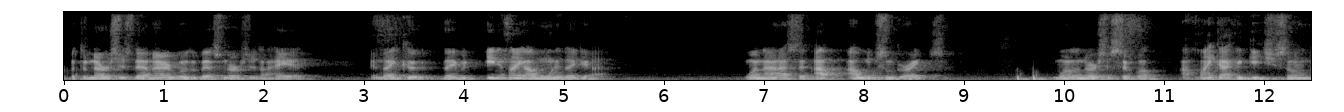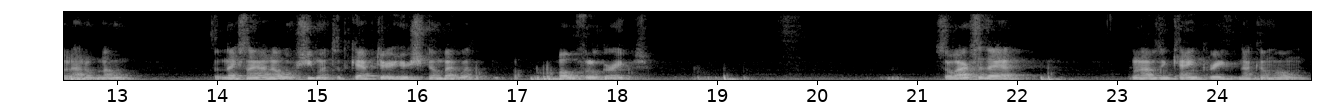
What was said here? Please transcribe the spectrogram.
But the nurses down there were the best nurses I had, and they could, they would, anything I wanted, they got. One night I said, I, I want some grapes one of the nurses said, Well, I think I can get you some, but I don't know. The next thing I know, she went to the cafeteria. Here she come back with a bowl full of grapes. So after that, when I was in Cane Creek and I come home,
